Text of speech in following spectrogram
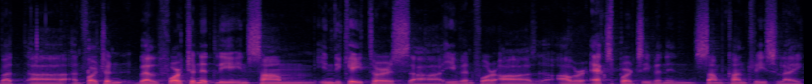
but uh, unfortunately, well, fortunately, in some indicators, uh, even for uh, our exports, even in some countries like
